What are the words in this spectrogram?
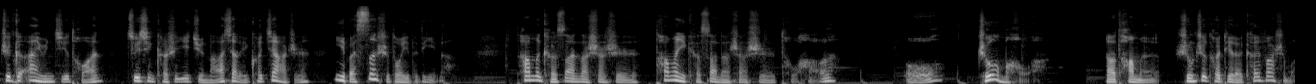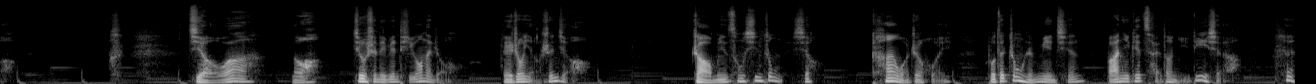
这个爱云集团最近可是一举拿下了一块价值一百四十多亿的地呢。他们可算得上是，他们也可算得上是土豪了。哦，这么好啊？那他们是用这块地来开发什么？酒啊，喏，就是那边提供那种，那种养生酒。赵明聪心中冷笑，看我这回不在众人面前把你给踩到泥地下啊！哼。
